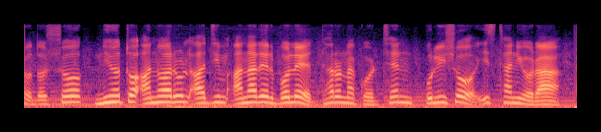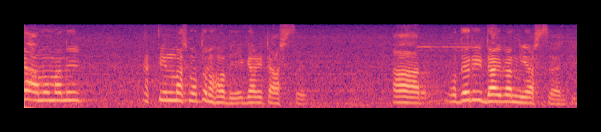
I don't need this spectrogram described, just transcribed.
সদস্য নিহত আনোয়ারুল আজিম আনারের বলে ধারণা করছেন পুলিশ ও স্থানীয়রা। আনুমানিক এক তিন মাস মতন হবে এই গাড়িটা আসছে। আর ওদেরই ড্রাইভার নিয়ে আসছে আর কি।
